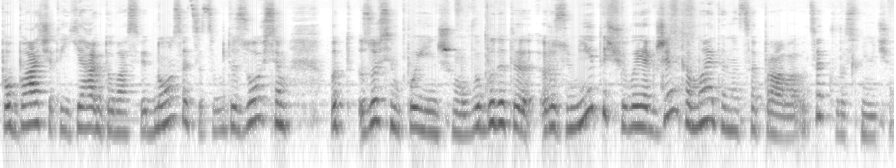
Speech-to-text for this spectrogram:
побачите, як до вас відносяться, це буде зовсім от зовсім по-іншому. Ви будете розуміти, що ви як жінка маєте на це право. Оце класнюче.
